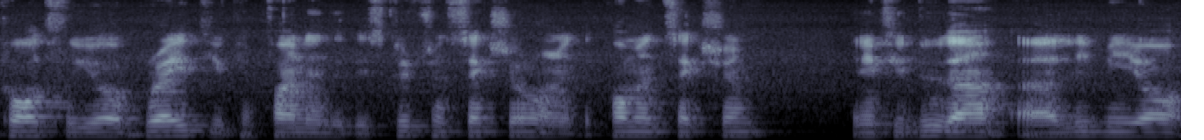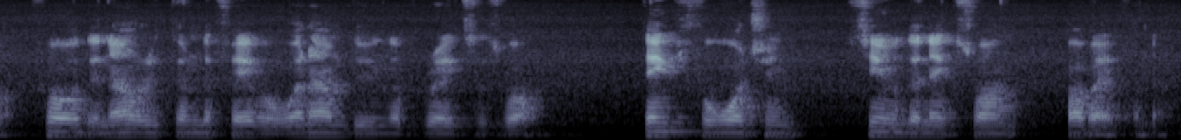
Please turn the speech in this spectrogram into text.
code for your upgrade. You can find it in the description section or in the comment section. And if you do that, uh, leave me your code and I'll return the favor when I'm doing upgrades as well. Thank you for watching. See you in the next one. Bye bye for now.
